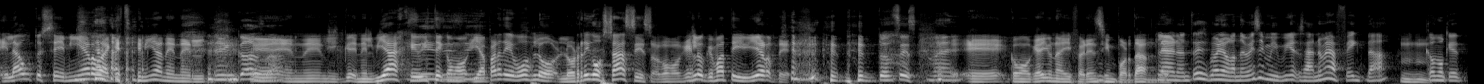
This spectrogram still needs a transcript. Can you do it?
el auto ese de mierda que tenían en el, En el, en el viaje, Sí, ¿viste? Sí, como, sí. Y aparte vos lo, lo regozás eso, como que es lo que más te divierte. Entonces, eh, como que hay una diferencia importante. Claro, entonces, bueno, cuando me dicen milipili, o sea, no me afecta. Como que,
